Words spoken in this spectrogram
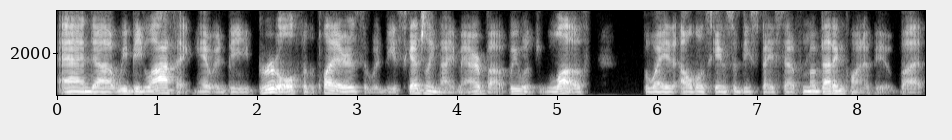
And uh, we'd be laughing. It would be brutal for the players. It would be a scheduling nightmare, but we would love the way all those games would be spaced out from a betting point of view. But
